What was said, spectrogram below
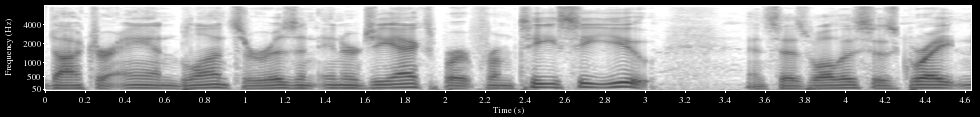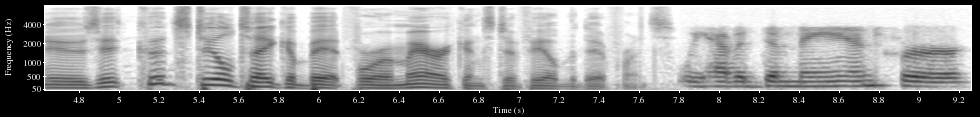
Dr. Ann Bluntzer is an energy expert from TCU and says Well, this is great news, it could still take a bit for Americans to feel the difference. We have a demand for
